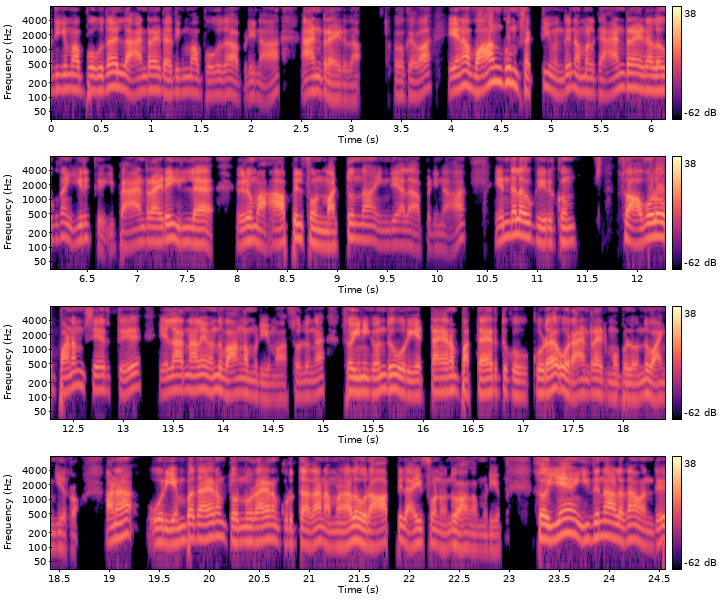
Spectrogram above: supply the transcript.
அதிகமாக போகுதா? இல்லை ஆண்ட்ராய்டு அதிகமாக போகுதா? அப்படின்னா ஆண்ட்ராய்டு தான். ஓகேவா? ஏன்னா வாங்கும் சக்தி வந்து நம்மளுக்கு ஆண்ட்ராய்டு அளவுக்கு தான் இருக்குது இப்போ ஆண்ட்ராய்டே இல்லை. வெறும் ஆப்பிள் ஃபோன் மட்டும்தான் இந்தியாவில் அப்படின்னா எந்த அளவுக்கு இருக்கும்? ஸோ அவ்வளோ பணம் சேர்த்து எல்லாருனாலையும் வந்து வாங்க முடியுமா? சொல்லுங்கள் ஸோ இன்றைக்கி வந்து ஒரு எட்டாயிரம் பத்தாயிரத்துக்கு கூட ஒரு ஆண்ட்ராய்டு மொபைல் வந்து வாங்கிடுறோம். ஆனால் ஒரு எண்பதாயிரம் தொண்ணூறாயிரம் கொடுத்தா தான் நம்மளால் ஒரு ஆப்பிள் ஐஃபோன் வந்து வாங்க முடியும். ஸோ ஏன் இதனால தான் வந்து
